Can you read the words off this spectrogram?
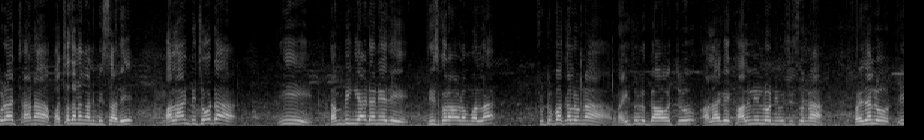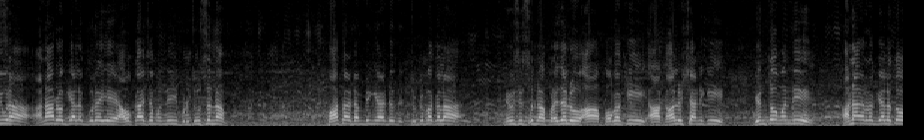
కూడా చాలా పచ్చదనం కనిపిస్తుంది. అలాంటి చోట ఈ డంపింగ్ యార్డ్ అనేది తీసుకురావడం వల్ల చుట్టుపక్కల ఉన్న రైతులకు కావచ్చు అలాగే కాలనీలో నివసిస్తున్న ప్రజలు తీవ్ర అనారోగ్యాలకు గురయ్యే అవకాశం ఉంది. ఇప్పుడు చూస్తున్నాం. పాత డంపింగ్ యార్డు చుట్టుపక్కల నివసిస్తున్న ప్రజలు ఆ పొగకి ఆ కాలుష్యానికి ఎంతోమంది అనారోగ్యాలతో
